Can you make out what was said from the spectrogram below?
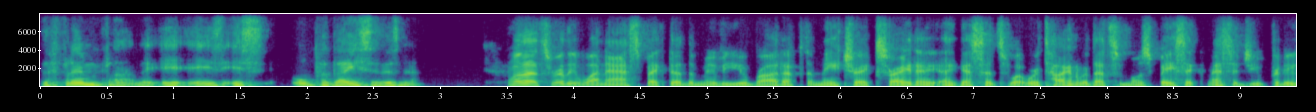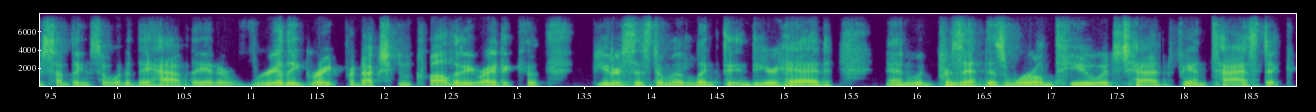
the flim flam, it, it is is all pervasive, isn't it? Well, that's really one aspect of the movie you brought up, The Matrix, right? I, I, guess that's what we're talking about. That's the most basic message. You produce something. So, what did they have? They had a really great production quality, right? A computer system would link to, into your head and would present this world to you, which had fantastic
